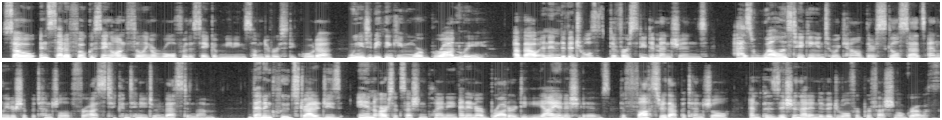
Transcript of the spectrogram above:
So instead of focusing on filling a role for the sake of meeting some diversity quota, we need to be thinking more broadly about an individual's diversity dimensions as well as taking into account their skill sets and leadership potential for us to continue to invest in them. Then include strategies in our succession planning and in our broader DEI initiatives to foster that potential and position that individual for professional growth.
